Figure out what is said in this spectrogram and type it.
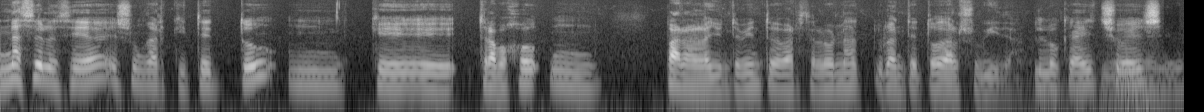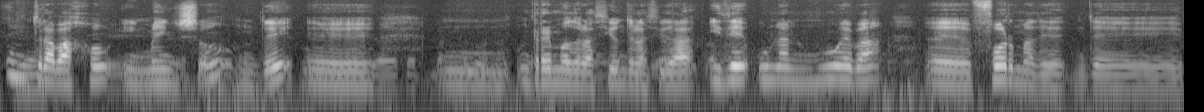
Ignacio Lecea es un arquitecto mm, que trabajó mm, para el Ayuntamiento de Barcelona durante toda su vida. Lo que ha hecho es un trabajo inmenso de eh, mm, remodelación de la ciudad y de una nueva eh, forma de, de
